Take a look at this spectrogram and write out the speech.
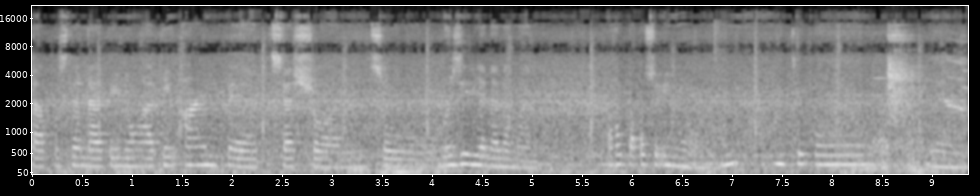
Natapos na natin yung ating armpit session. So, Brazilian na naman. Bakit ako sa inyo? Hmm? Ito po. Yan.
